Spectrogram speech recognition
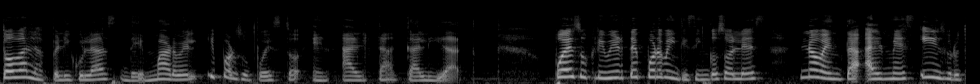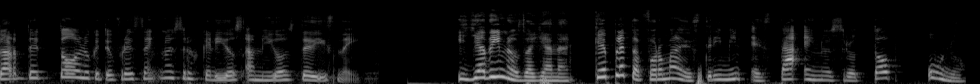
todas las películas de Marvel y por supuesto en alta calidad. Puedes suscribirte por 25 soles 90 al mes y disfrutar de todo lo que te ofrecen nuestros queridos amigos de Disney. Y ya dinos, Dayana, ¿qué plataforma de streaming está en nuestro top 1?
